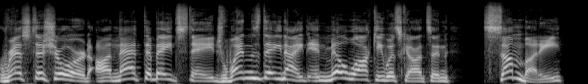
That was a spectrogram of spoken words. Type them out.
rest assured, on that debate stage Wednesday night in Milwaukee, Wisconsin, somebody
